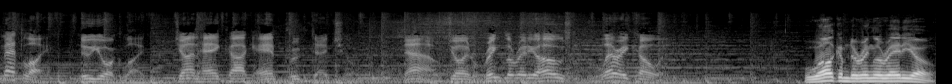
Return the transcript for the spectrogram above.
MetLife, New York Life, John Hancock, and Prudential. Now, join Ringler Radio host Larry Cohen. Welcome to Ringler Radio.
